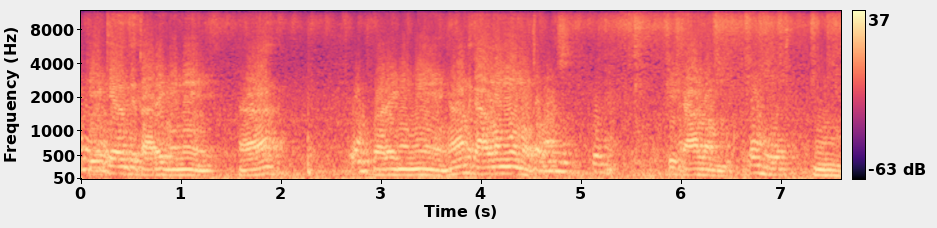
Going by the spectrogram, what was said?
Oke, oke nanti tarik ini. Ya. Tarik ini. Kan kalem ngono toh, mas. Oke, kalem. Hmm.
